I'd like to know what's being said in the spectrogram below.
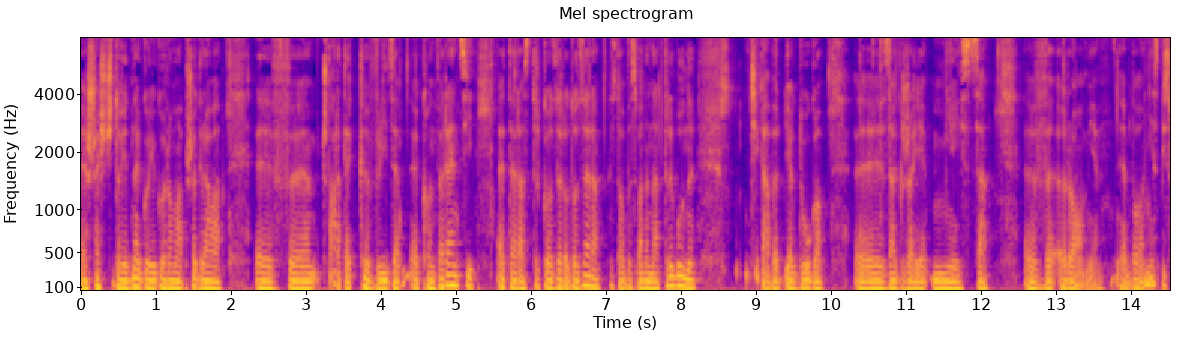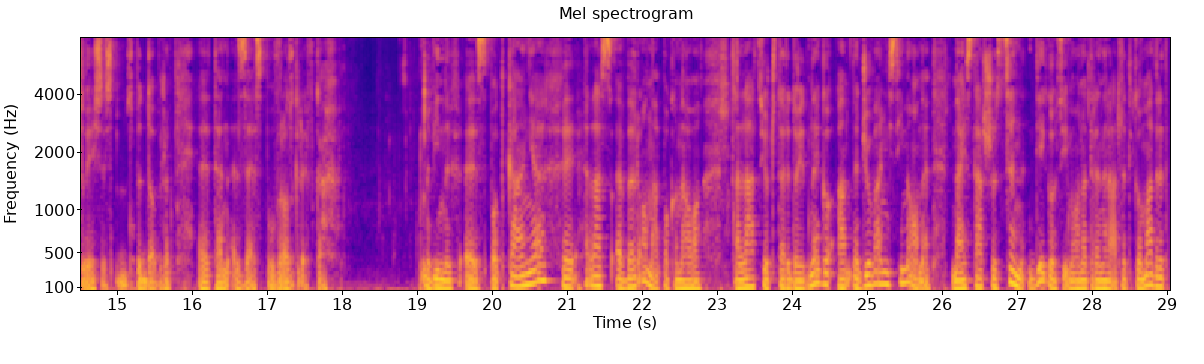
e, 6 do 1 jego Roma przegrała e, w czwartek w lidze konferencji, E, teraz tylko 0 do 0, został wysłany na trybuny. Ciekawe, jak długo e, zagrzeje miejsca w Romie, bo nie spisuje się zbyt dobrze e, ten zespół w rozgrywkach. W innych e, spotkaniach e, Hellas Verona pokonała Lazio 4 do 1, a Giovanni Simone, najstarszy syn Diego Simone, trenera Atletico Madryt,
